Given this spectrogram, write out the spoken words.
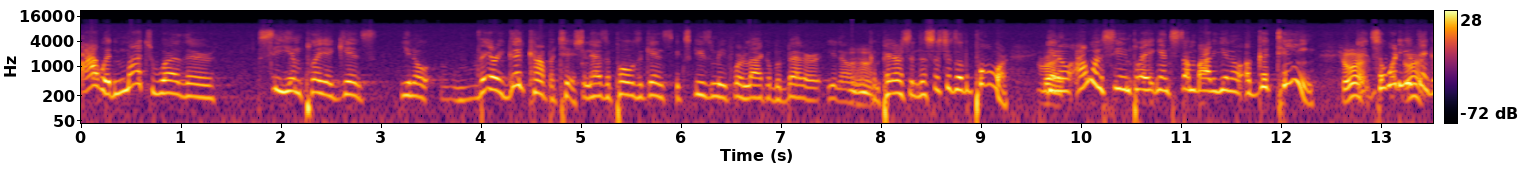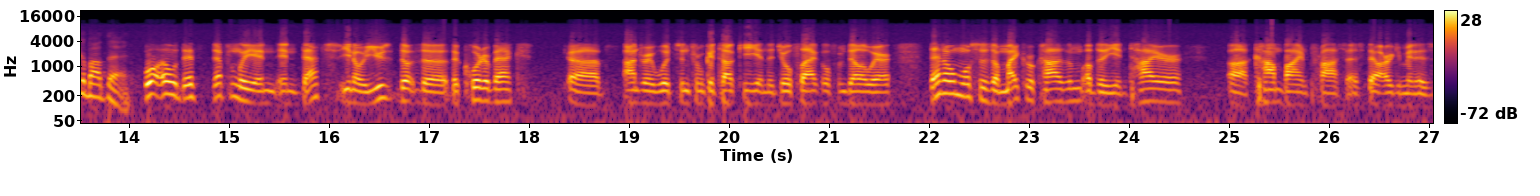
I would much rather see him play against, you know, very good competition as opposed against, excuse me for lack of a better, you know, comparison, the Sisters of the Poor. You know, I want to see him play against somebody, you know, a good team. Sure, And So what do you sure. think about that? Well, oh, that's definitely, and and that's you know, use the the the quarterback, uh, Andre Woodson from Kentucky and the Joe Flacco from Delaware. That almost is a microcosm of the entire uh, combine process. The argument is,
